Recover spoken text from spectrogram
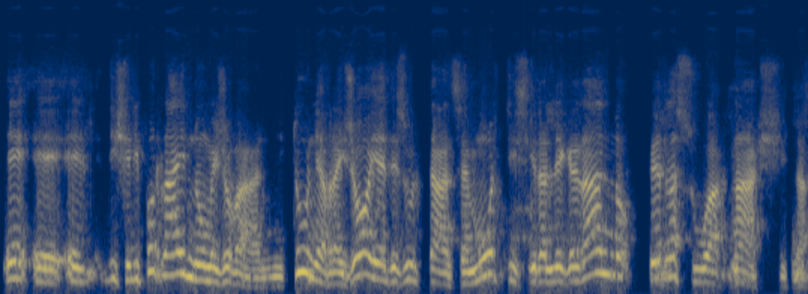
E, e, e, dice gli porrai il nome Giovanni, tu ne avrai gioia ed esultanza e molti si rallegreranno per la sua nascita,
